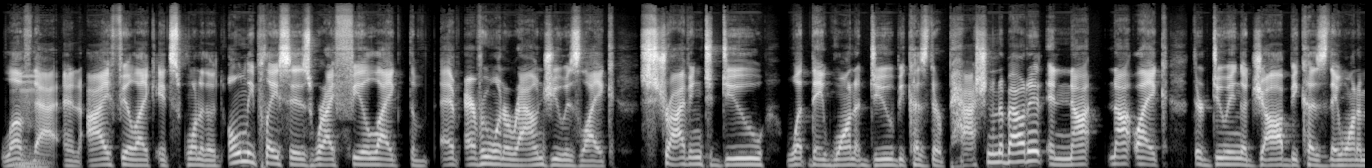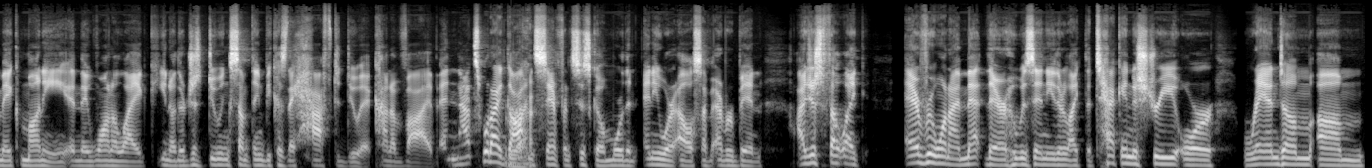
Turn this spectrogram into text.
love Mm. that and i feel like it's one of the only places where i feel like the everyone around you is like striving to do what they want to do because they're passionate about it and not not like they're doing a job because they want to make money and they want to like you know they're just doing something because they have to do it kind of vibe and that's what i got in san francisco more than anywhere else i've ever been i just felt like everyone i met there who was in either like the tech industry or random um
